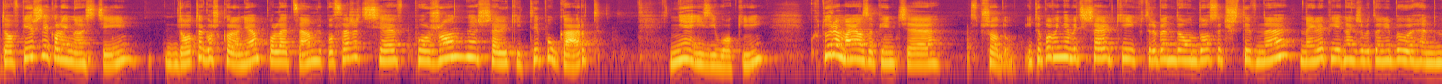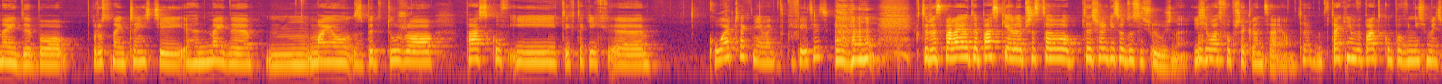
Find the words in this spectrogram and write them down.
to w pierwszej kolejności do tego szkolenia polecam wyposażyć się w porządne szelki typu gard, nie easy walki, które mają zapięcie z przodu. I to powinny być szelki, które będą dosyć sztywne. Najlepiej jednak, żeby to nie były handmade, bo po prostu najczęściej handmade mm, mają zbyt dużo pasków i tych takich e, kółeczek, nie wiem jak to powiedzieć, które spalają te paski, ale przez to te szelki są dosyć luźne i się łatwo przekręcają. W takim wypadku powinniśmy mieć,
